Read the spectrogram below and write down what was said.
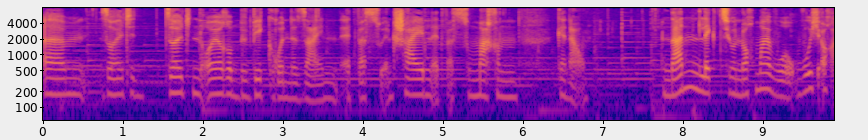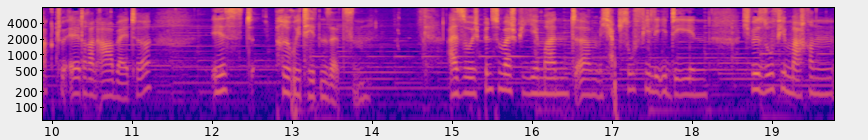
ähm, sollte sollten eure Beweggründe sein, etwas zu entscheiden, etwas zu machen. Genau. dann Lektion nochmal, wo, wo ich auch aktuell dran arbeite, ist Prioritäten setzen. Also ich bin zum Beispiel jemand, ähm, ich habe so viele Ideen, ich will so viel machen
